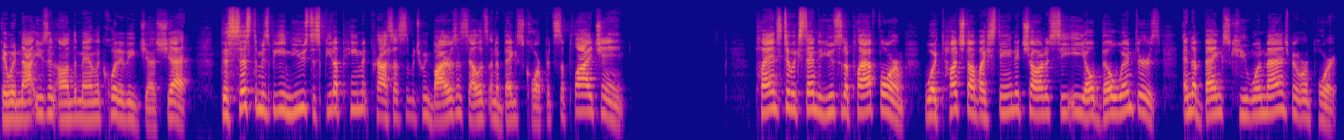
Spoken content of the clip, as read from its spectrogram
they were not using on-demand liquidity just yet. The system is being used to speed up payment processes between buyers and sellers in a bank's corporate supply chain. Plans to extend the use of the platform were touched on by Standard Chartered CEO Bill Winters in the bank's Q1 management report.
